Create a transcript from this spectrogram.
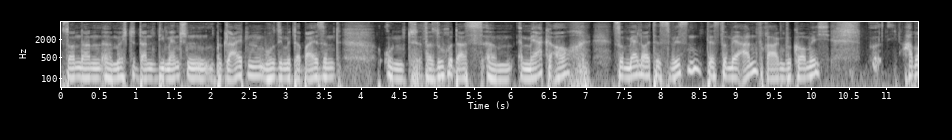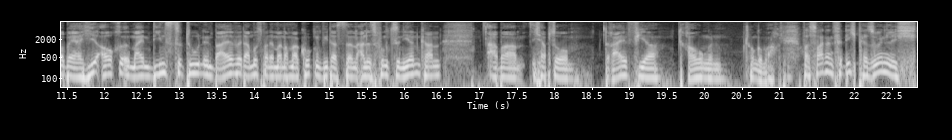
sondern äh, möchte dann die Menschen begleiten, wo sie mit dabei sind und versuche das, ähm, merke auch, so mehr Leute es wissen, desto mehr Anfragen bekomme ich. Habe aber ja hier auch äh, meinen Dienst zu tun in Balve, da muss man immer noch mal gucken, wie das dann alles funktionieren kann. Aber ich habe so drei, vier Trauungen schon gemacht. Was war denn für dich persönlich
